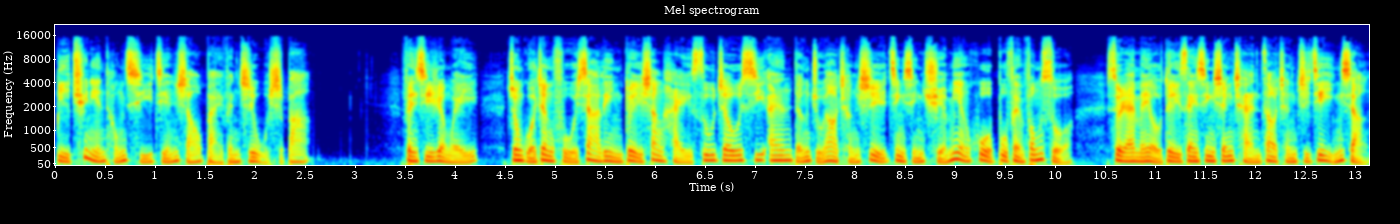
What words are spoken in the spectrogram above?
比去年同期减少百分之五十八。分析认为，中国政府下令对上海、苏州、西安等主要城市进行全面或部分封锁，虽然没有对三星生产造成直接影响，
